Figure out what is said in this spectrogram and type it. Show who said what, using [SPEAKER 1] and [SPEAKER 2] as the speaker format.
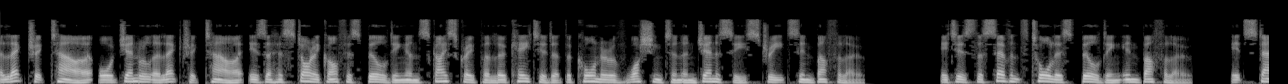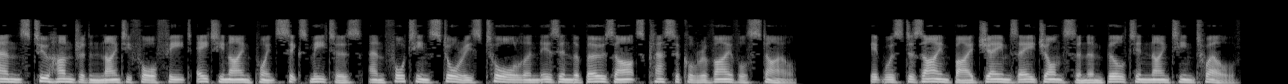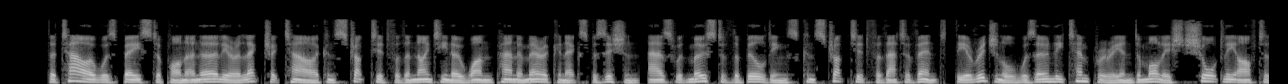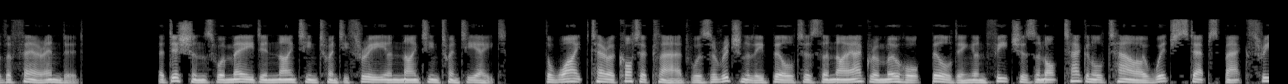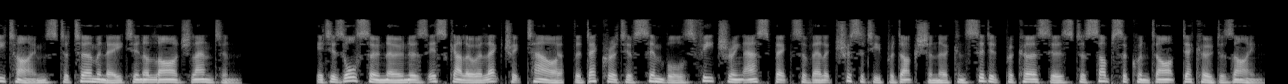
[SPEAKER 1] Electric Tower or General Electric Tower is a historic office building and skyscraper located at the corner of Washington and Genesee Streets in Buffalo. It is the seventh tallest building in Buffalo. It stands 294 feet meters and 14 stories tall and is in the Beaux-Arts Classical Revival style. It was designed by James A. Johnson and built in 1912. The tower was based upon an earlier electric tower constructed for the 1901 Pan American Exposition. As with most of the buildings constructed for that event, the original was only temporary and demolished shortly after the fair ended. Additions were made in 1923 and 1928. The white terracotta clad was originally built as the Niagara Mohawk building and features an octagonal tower which steps back three times to terminate in a large lantern. It is also known as Iskalo Electric Tower. The decorative symbols featuring aspects of electricity production are considered precursors to subsequent Art Deco design.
